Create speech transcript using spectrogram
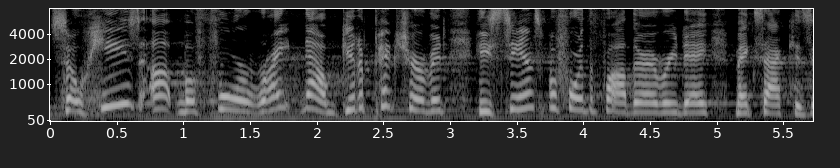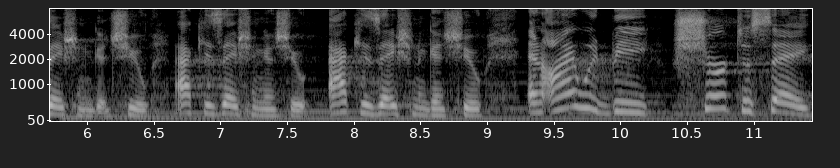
So he's up before right now. Get a picture of it. He stands before the Father every day, makes accusation against you, accusation against you, accusation against you. And I would be sure to say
